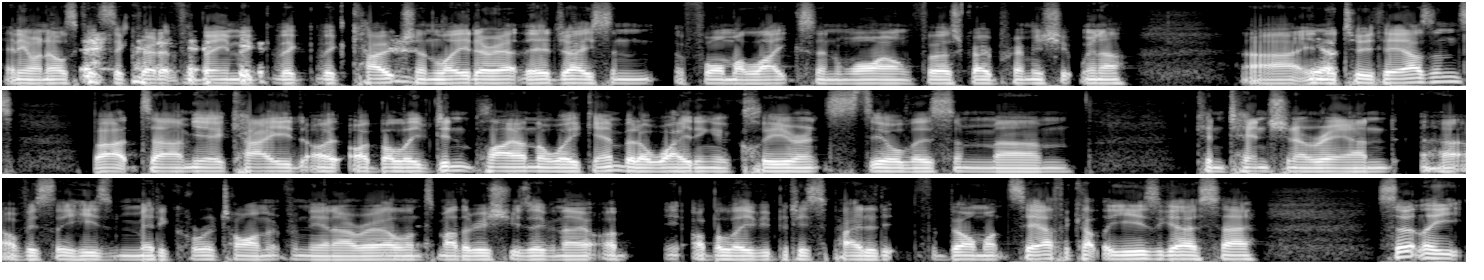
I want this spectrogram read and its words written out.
anyone else gets the credit for being the, the, the, coach and leader out there. Jason, a former Lakes and Wyong first grade premiership winner uh, in yep. the 2000s. But um, yeah, Kade, I, I, believe, didn't play on the weekend, but awaiting a clearance. Still, there's some um, contention around uh, obviously his medical retirement from the NRL and some other issues. Even though I, I, believe he participated for Belmont South a couple of years ago, so certainly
